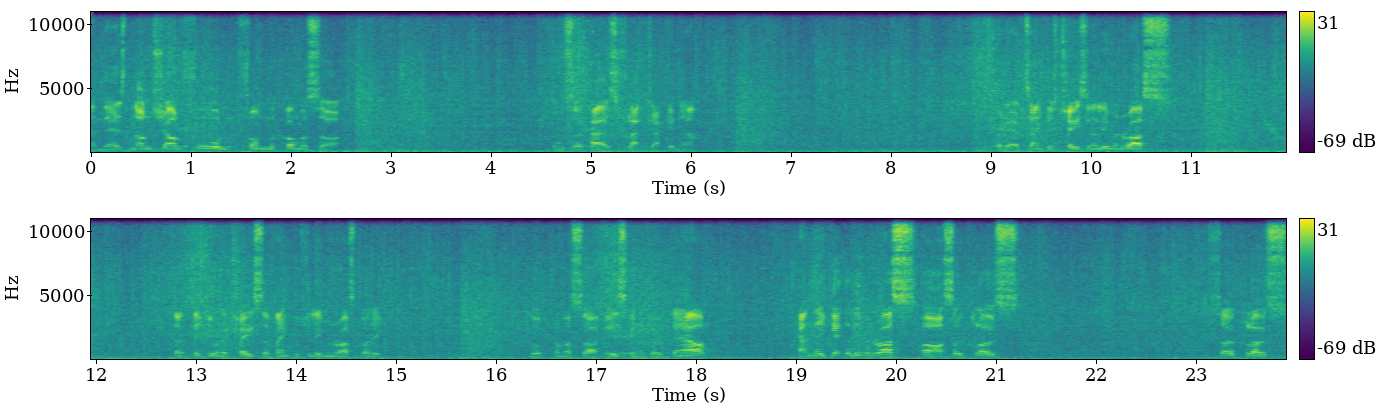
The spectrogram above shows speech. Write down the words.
And there's None Shall Fall from the Commissar. Also has Flak Jacket now. Predator tank is chasing a Leman Russ. Don't think you want to chase a Vanquisher Leman Russ, buddy. Lord Commissar is going to go down. Can they get the Leman Russ? Oh, so close. So close.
